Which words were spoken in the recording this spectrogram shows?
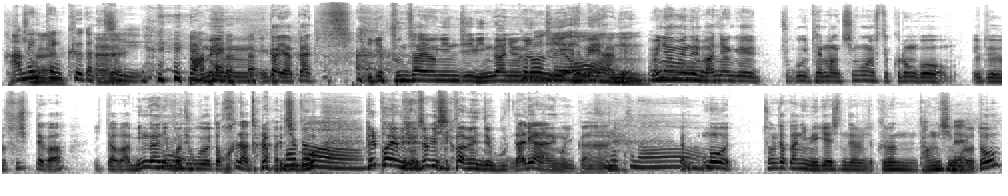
그렇죠. 암행 네. 탱크 같이. 암행 그러니까 약간 이게 군사용인지 민간용인지 그러네요. 애매하게 음. 왜냐하면은 어. 만약에 중국이 대망 침공했을 때 그런 거 수십 대가 있다가 민간인 네. 거주구에다 확 나타나가지고 미사일 쏘기 시작하면 이제 무- 난리가 나는 거니까 그렇구나. 뭐정 작가님 얘기하신 대로 이제 그런 방식으로도 네.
